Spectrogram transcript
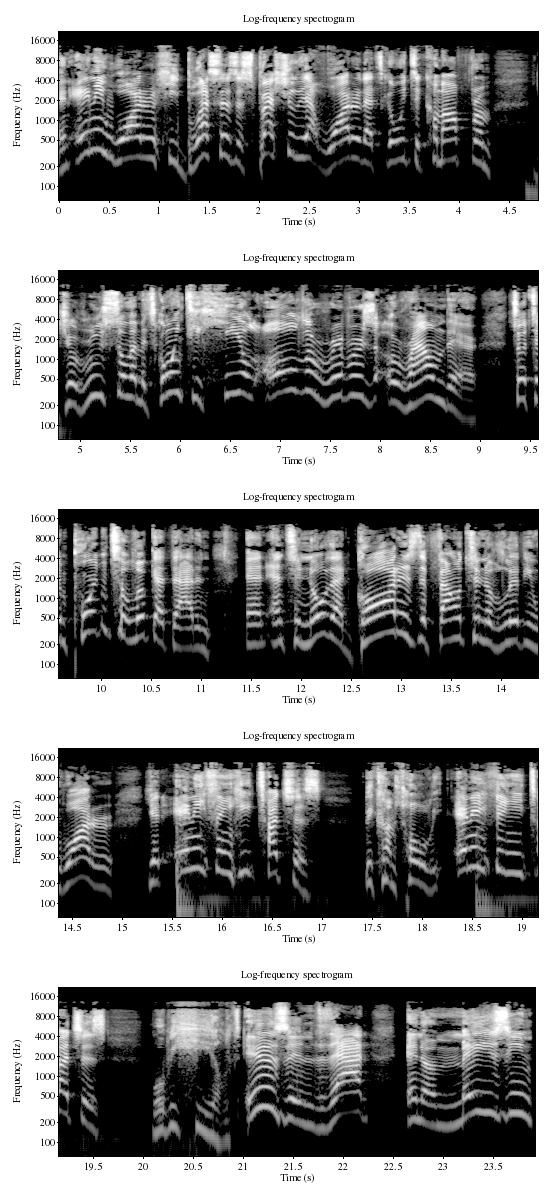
And any water he blesses, especially that water that's going to come out from Jerusalem, it's going to heal all the rivers around there. So it's important to look at that and, and, and to know that God is the fountain of living water, yet anything he touches becomes holy. Anything he touches will be healed. Isn't that an amazing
